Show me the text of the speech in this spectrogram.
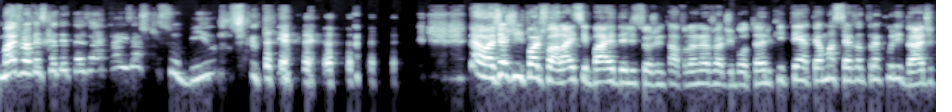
Mais uma vez, cadê Thaís? Ah, Thaís, acho que subiu, não sei o quê. Não, a gente pode falar, esse bairro delicioso, a gente está falando, é o Jardim Botânico, que tem até uma certa tranquilidade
